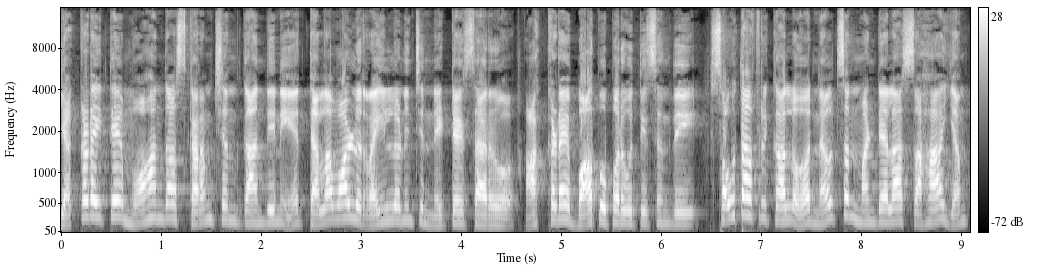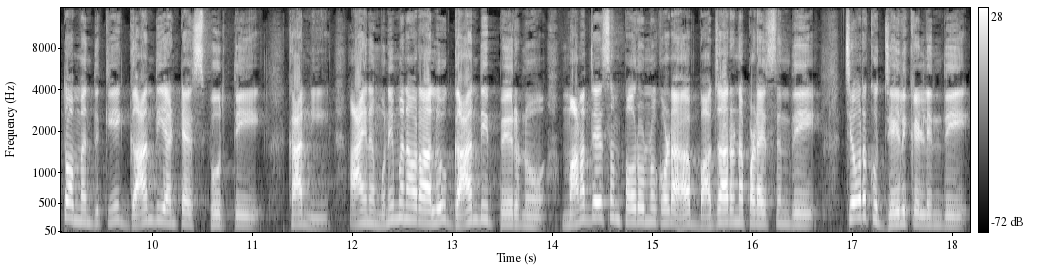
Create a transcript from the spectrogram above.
ఎక్కడైతే మోహన్ దాస్ కరమ్చంద్ గాంధీని తెల్లవాళ్ళు రైల్లో నుంచి నెట్టేశారో అక్కడే బాపు పరువు తీసింది. సౌత్ ఆఫ్రికాలో నెల్సన్ మండేలా సహా ఎంతో మందికి గాంధీ అంటే స్ఫూర్తి. కానీ ఆయన మునిమనవరాలు గాంధీ పేరును మన దేశం పౌరును కూడా బజారున పడేసింది. చివరకు జైలుకెళ్ళింది.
